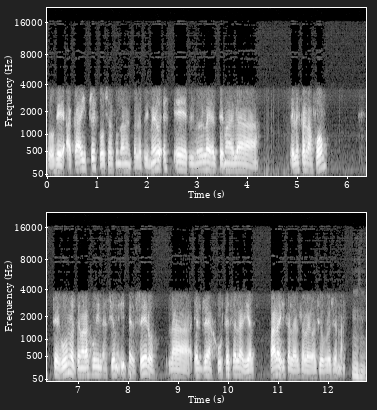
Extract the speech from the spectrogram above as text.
porque acá hay tres cosas fundamentales. Primero es eh, primero la, el tema de la del escalafón, segundo el tema de la jubilación y tercero la el reajuste salarial para instalar el salario básico profesional. Uh -huh.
